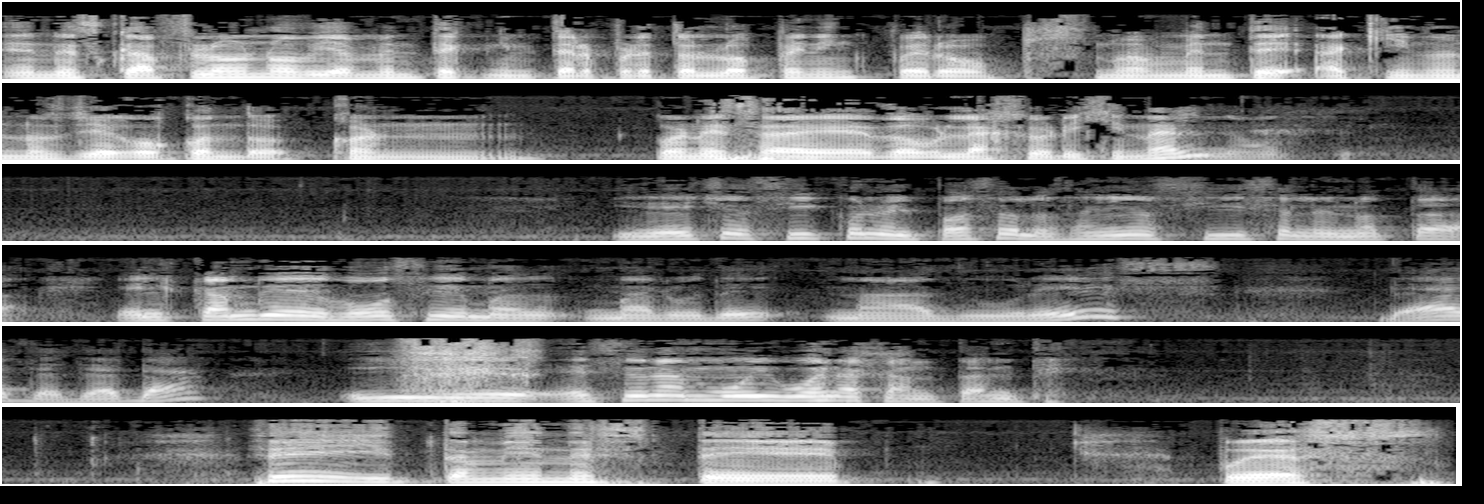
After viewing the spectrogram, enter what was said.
en Scaflón, obviamente, que interpretó el opening, pero pues, nuevamente aquí no nos llegó con, do- con, con ese doblaje original. No. Y de hecho sí, con el paso de los años sí se le nota el cambio de voz y de madurez. Da, da, da, da. Y eh, es una muy buena cantante. Sí, y también este, pues,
